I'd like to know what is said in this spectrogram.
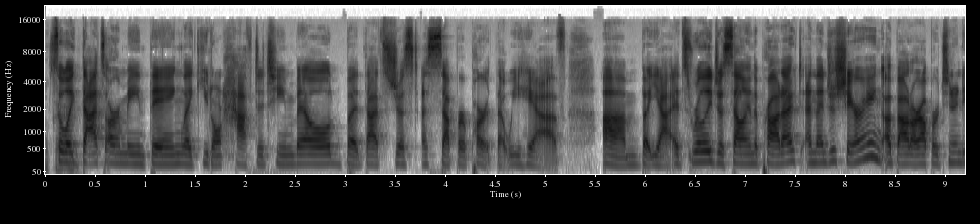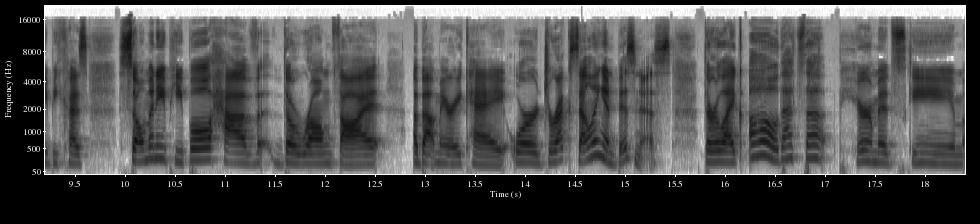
Okay. So like that's our main thing. Like you don't have to team build, but that's just a separate part that we have. Um, but yeah, it's really just selling the product and then just sharing about our opportunity because so many people have the wrong thought about Mary Kay or direct selling in business. They're like, oh, that's a pyramid scheme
